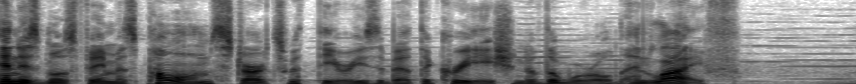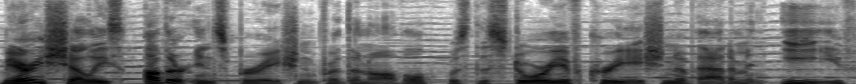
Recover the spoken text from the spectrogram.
And his most famous poem starts with theories about the creation of the world and life. Mary Shelley's other inspiration for the novel was the story of creation of Adam and Eve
